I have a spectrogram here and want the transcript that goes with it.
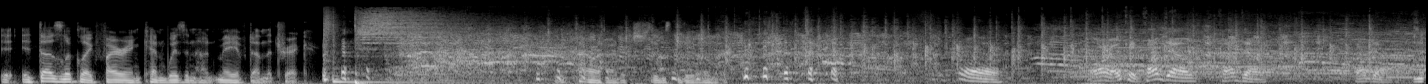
it, it does look like firing Ken Whisenhunt may have done the trick. power outage seems to be over. oh. All right, okay, calm down, calm down, calm down.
